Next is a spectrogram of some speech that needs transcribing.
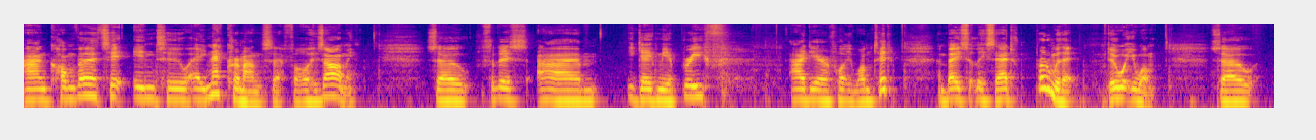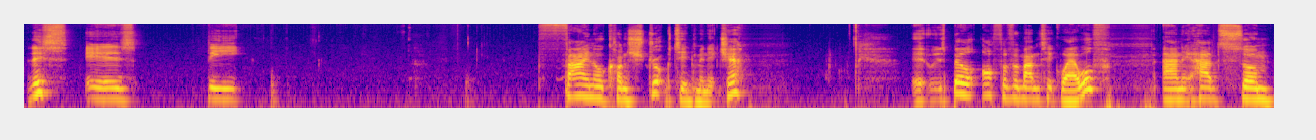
and convert it into a necromancer for his army. So for this, um, he gave me a brief idea of what he wanted and basically said, run with it, do what you want. So this is the final constructed miniature. It was built off of a Mantic Werewolf and it had some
